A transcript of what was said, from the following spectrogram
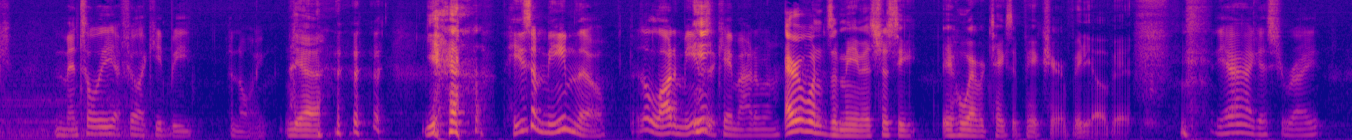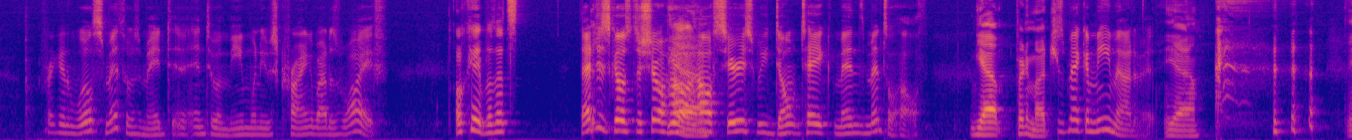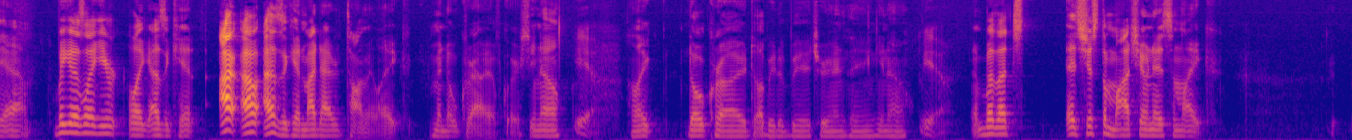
mentally, I feel like he'd be annoying. Yeah. yeah. He's a meme though. There's a lot of memes He- that came out of him. Everyone's a meme. It's just he, eh, whoever takes a picture or video of it. Yeah, I guess you're right. Freaking Will Smith was made to, into a meme when he was crying about his wife. Okay, but that's That just goes to show how, Yeah. how serious we don't take men's mental health. yeah, pretty much. Just make a meme out of it. Yeah. yeah. Because like you're like as a kid, I, I as a kid, my dad taught me like, man, don't cry, of course, you know, Yeah, like don't cry, don't be the bitch or anything, you know. yeah. But that's it's just the macho ness and like,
